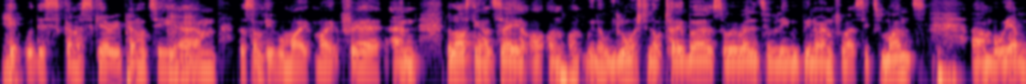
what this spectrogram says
hit with this kind of scary penalty mm-hmm. um, that some people might might fear. And the last thing I'd say on, on, on, you know, we launched in October, so we're relatively, we've been around for about six months, um, but we have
